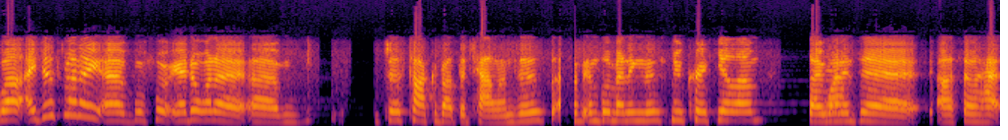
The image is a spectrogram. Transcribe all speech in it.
well, I just want to uh, before I don't want to um, just talk about the challenges of implementing this new curriculum. So I yeah. wanted to also ha-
